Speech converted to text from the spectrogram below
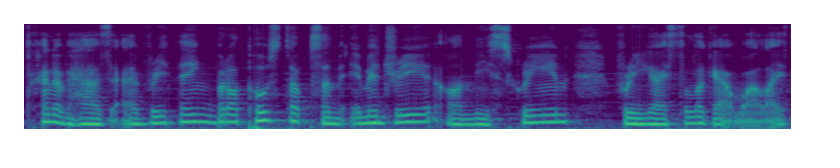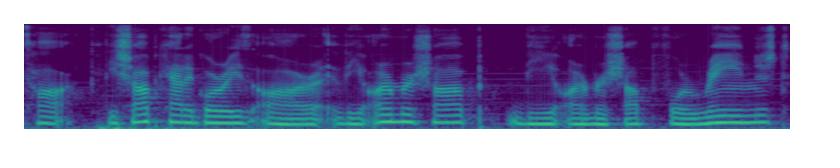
kind of has everything, but I'll post up some imagery on the screen for you guys to look at while I talk. The shop categories are the armor shop, the armor shop for ranged,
